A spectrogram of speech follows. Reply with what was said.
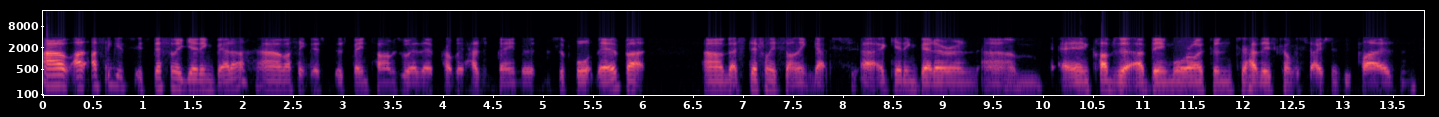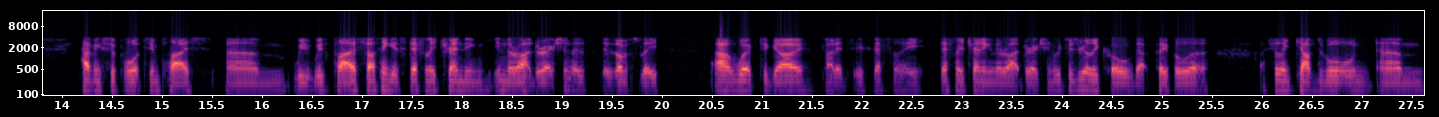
Uh, I, I, think it's it's definitely getting better. Um, I think there's there's been times where there probably hasn't been the, support there, but um, that's definitely something that's uh, getting better, and um, and clubs are, are, being more open to have these conversations with players and having supports in place um, with with players. So I think it's definitely trending in the right direction. There's there's obviously um, work to go, but it's it's definitely definitely trending in the right direction, which is really cool that people are, are feeling comfortable and um,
